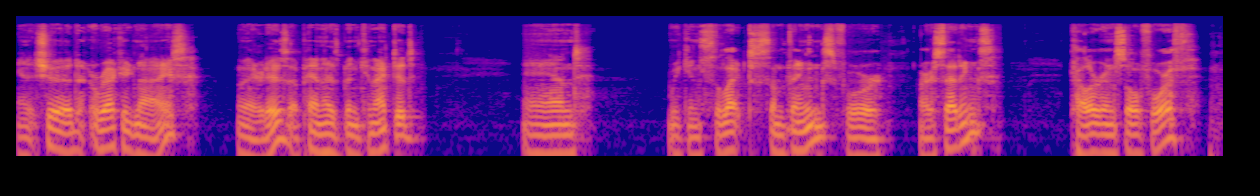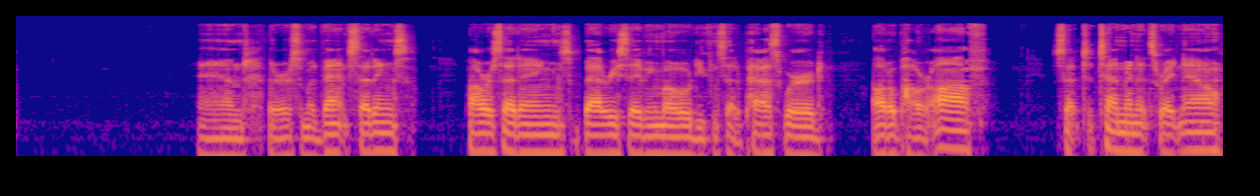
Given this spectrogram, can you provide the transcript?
and it should recognize there it is. A pen has been connected. And we can select some things for our settings, color and so forth. And there are some advanced settings, power settings, battery saving mode. You can set a password, auto power off, set to 10 minutes right now.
